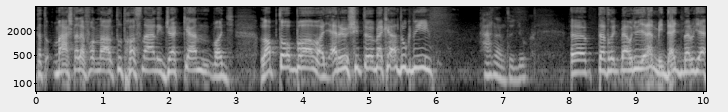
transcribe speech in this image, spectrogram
tehát más telefonnal tud használni jacken, vagy laptopba, vagy erősítőbe kell dugni. Hát nem tudjuk. Ö, tehát, hogy, mert hogy ugye nem mindegy, mert ugye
